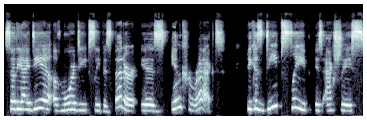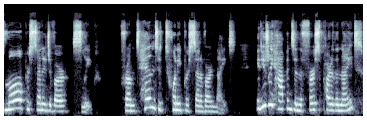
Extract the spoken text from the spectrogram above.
So the idea of more deep sleep is better is incorrect because deep sleep is actually a small percentage of our sleep, from 10 to 20% of our night. It usually happens in the first part of the night,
